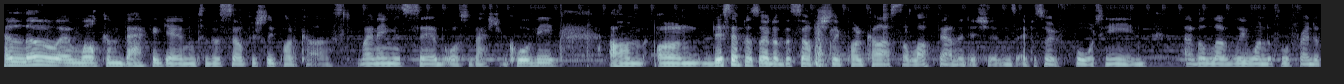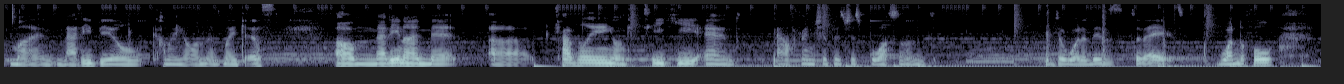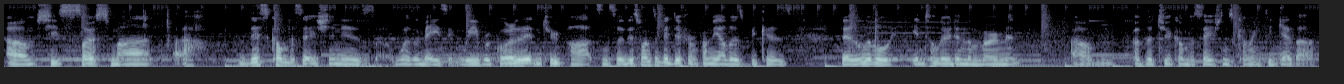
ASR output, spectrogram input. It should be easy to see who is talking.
Speaker 1: Hello and welcome back again to the Selfishly podcast. My name is Seb or Sebastian Corvi. Um, on this episode of the Selfishly podcast, the lockdown editions, episode 14, I have a lovely, wonderful friend of mine, Madi Beal, coming on as my guest. Um, Madi and I met uh, traveling on Contiki, and our friendship has just blossomed into what it is today. It's wonderful. Um, she's so smart. This conversation is was amazing. We recorded it in two parts, and so this one's a bit different from the others because there's a little interlude in the moment um, of the two conversations coming together.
